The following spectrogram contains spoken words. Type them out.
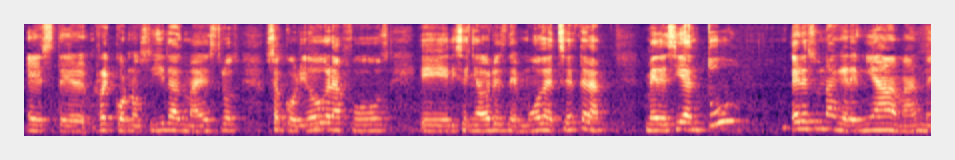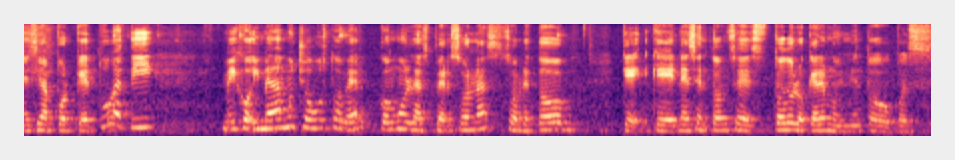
este, reconocidas, maestros, o sea, coreógrafos, eh, diseñadores de moda, etcétera, me decían, tú eres una gremiada más, me decían, porque tú a ti, me dijo, y me da mucho gusto ver cómo las personas, sobre todo que, que en ese entonces todo lo que era el movimiento, pues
